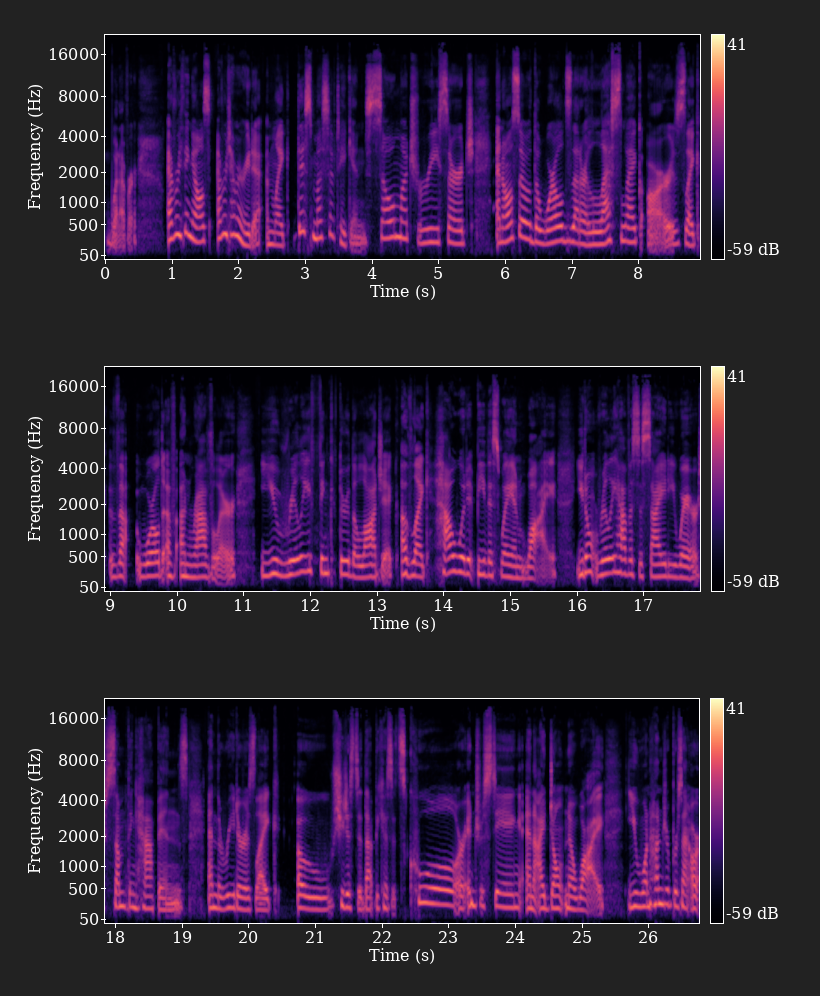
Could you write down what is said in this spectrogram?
whatever. Everything else, every time I read it, I'm like, this must have taken so much research. And also the worlds that are less like ours, like the world of Unraveller, you really think through the logic of like, how would it be this way and why? You don't really have a society where something happens and the reader is like, oh, she just did that because it's cool or interesting, and I don't know why. You 100%, or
